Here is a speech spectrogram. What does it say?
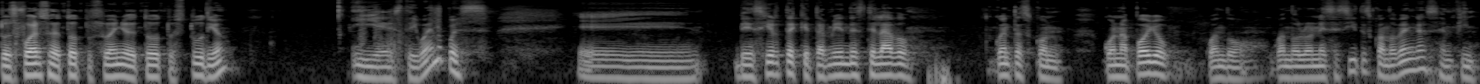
tu esfuerzo, de todo tu sueño, de todo tu estudio. Y este, y bueno, pues eh, decirte que también de este lado cuentas con, con apoyo cuando, cuando lo necesites, cuando vengas, en fin.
